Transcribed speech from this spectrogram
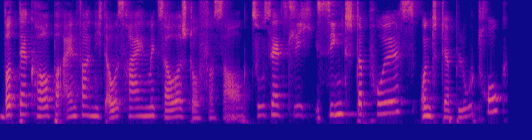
wird der Körper einfach nicht ausreichend mit Sauerstoff versorgt. Zusätzlich sinkt der Puls und der Blutdruck.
